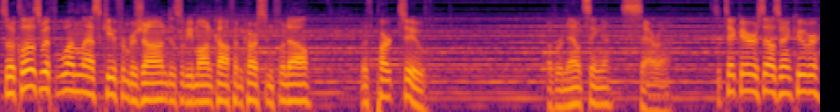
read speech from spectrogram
So we'll close with one last cue from Bridgend. This will be Mondkopf and Karsten Fundal with part two of Renouncing Sarah. So take care of yourselves, Vancouver.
